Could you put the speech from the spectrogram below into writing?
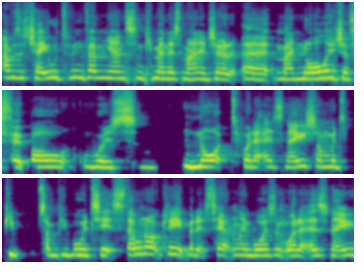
I was a child when Wim Jansen came in as manager. Uh, my knowledge of football was not what it is now. Some would pe- some people would say it's still not great, but it certainly wasn't what it is now.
